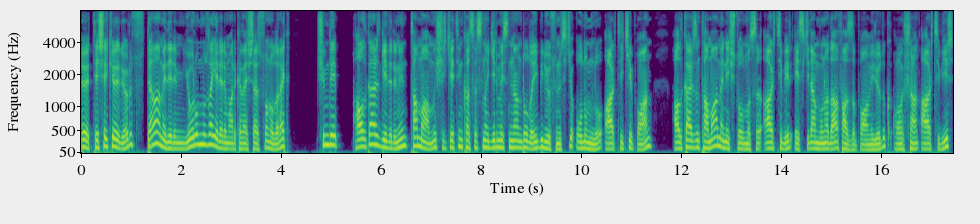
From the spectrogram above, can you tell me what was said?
Evet teşekkür ediyoruz. Devam edelim. Yorumumuza gelelim arkadaşlar son olarak. Şimdi halka gelirinin tamamı şirketin kasasına girmesinden dolayı biliyorsunuz ki olumlu artı 2 puan. Halka arzın tamamen eşit olması artı 1. Eskiden buna daha fazla puan veriyorduk ama şu an artı 1.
